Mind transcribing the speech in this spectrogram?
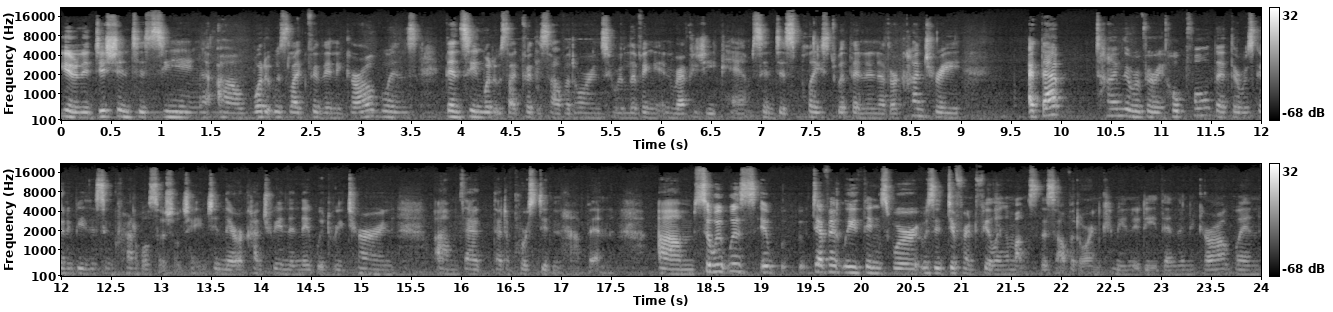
you know, in addition to seeing uh, what it was like for the Nicaraguans, then seeing what it was like for the Salvadorans who were living in refugee camps and displaced within another country. At that time they were very hopeful that there was going to be this incredible social change in their country and then they would return um, that that of course didn't happen um, so it was it definitely things were it was a different feeling amongst the salvadoran community than the nicaraguan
